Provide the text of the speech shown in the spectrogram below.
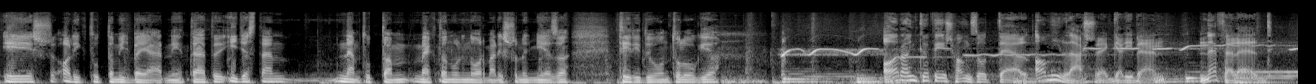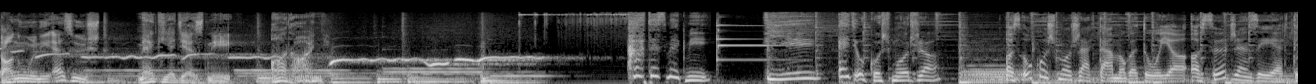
és alig tudtam így bejárni. Tehát így aztán nem tudtam megtanulni normálisan, hogy mi ez a téridő ontológia. Aranyköpés hangzott el a millás reggeliben. Ne feledd, tanulni ezüst, megjegyezni arany. Hát ez meg mi? Jé, egy okos morzsa. Az Okos Morzsák támogatója a Surgeon ZRT,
